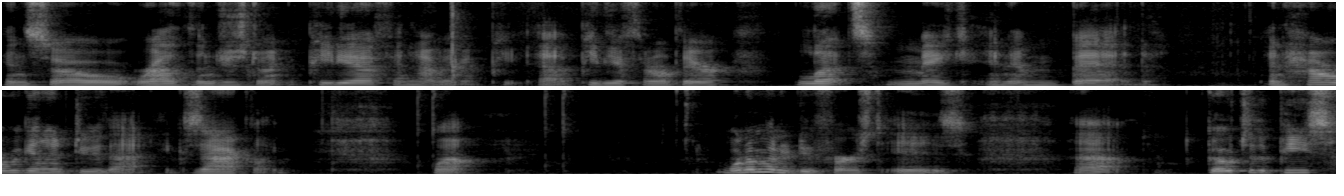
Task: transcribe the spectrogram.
And so rather than just doing a PDF and having a, P, a PDF thrown up there, let's make an embed. And how are we going to do that exactly? Well, what I'm going to do first is uh, go to the piece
